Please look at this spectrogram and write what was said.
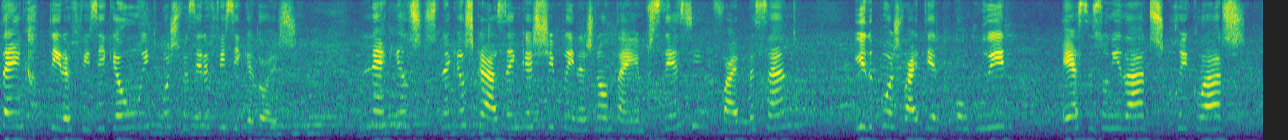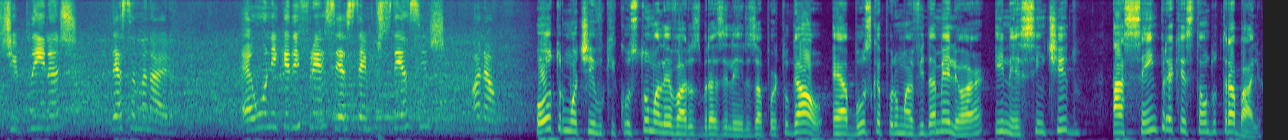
tem que repetir a Física 1 e depois fazer a Física 2. Naqueles, naqueles casos em que as disciplinas não têm precedência, vai passando e depois vai ter que concluir essas unidades curriculares, disciplinas, dessa maneira. A única diferença é se tem precedências ou não. Outro motivo que costuma levar os brasileiros a Portugal é a busca por uma vida melhor e, nesse sentido, há sempre a questão do trabalho.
